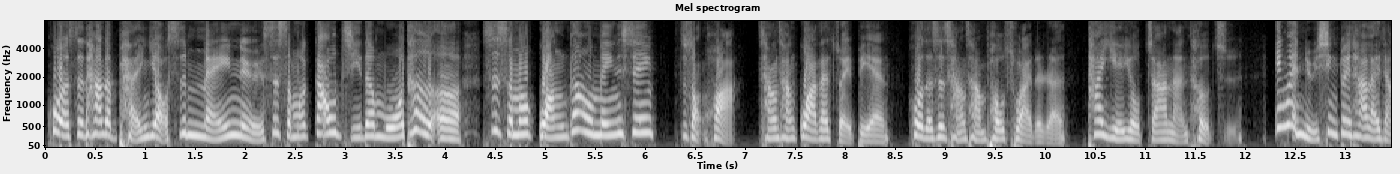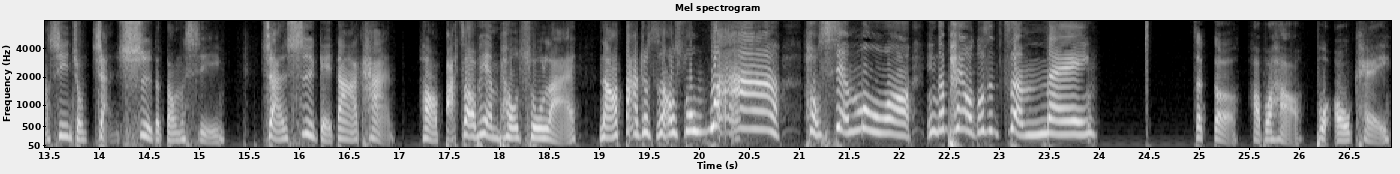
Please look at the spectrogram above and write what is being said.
或者是他的朋友是美女，是什么高级的模特儿，是什么广告明星，这种话常常挂在嘴边，或者是常常抛出来的人，他也有渣男特质。因为女性对他来讲是一种展示的东西，展示给大家看，好，把照片抛出来，然后大家就知道说，哇，好羡慕哦，你的朋友都是正妹，这个好不好？不 OK。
